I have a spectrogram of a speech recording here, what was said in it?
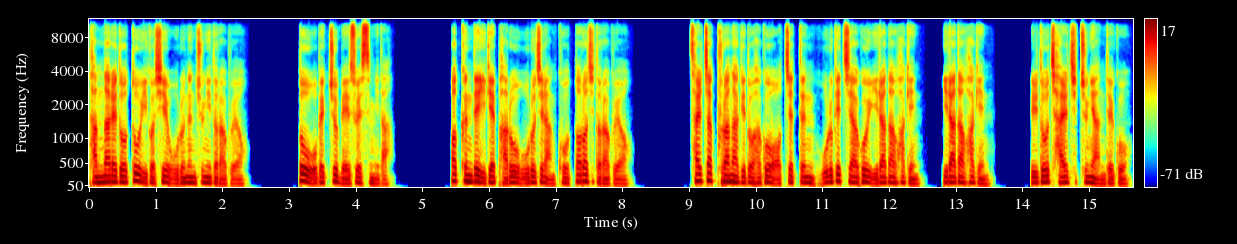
다음날에도 또 이것이 오르는 중이더라고요. 또 500주 매수했습니다. 어 근데 이게 바로 오르질 않고 떨어지더라고요. 살짝 불안하기도 하고 어쨌든 오르겠지 하고 일하다 확인, 일하다 확인. 일도 잘 집중이 안 되고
